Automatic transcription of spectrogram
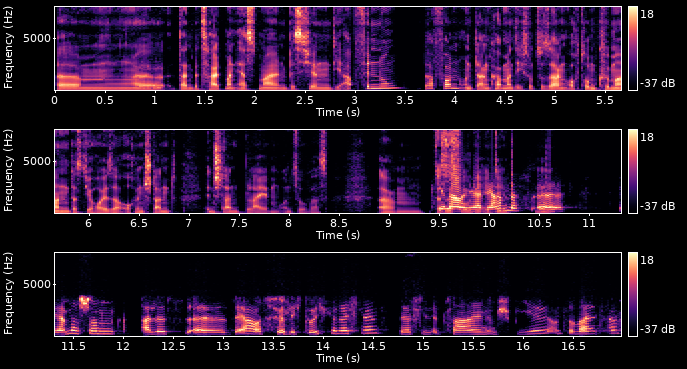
ähm, äh, mhm. dann bezahlt man erstmal ein bisschen die Abfindung davon und dann kann man sich sozusagen auch darum kümmern, dass die Häuser auch in Stand, in Stand bleiben und sowas. Ähm, genau, so ja, wir Idee. haben das, mhm. äh, wir haben das schon alles äh, sehr ausführlich durchgerechnet, sehr viele Zahlen im Spiel und so weiter.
